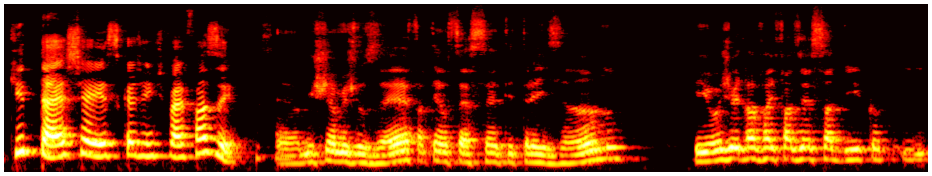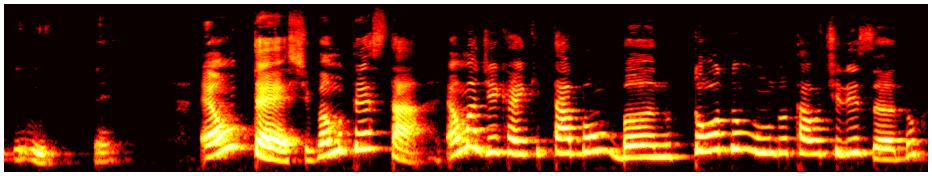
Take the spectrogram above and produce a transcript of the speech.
que teste é esse que a gente vai fazer. É, me chamo Josefa, tenho 63 anos e hoje ela vai fazer essa dica em mim. É um teste, vamos testar. É uma dica aí que tá bombando, todo mundo tá utilizando,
